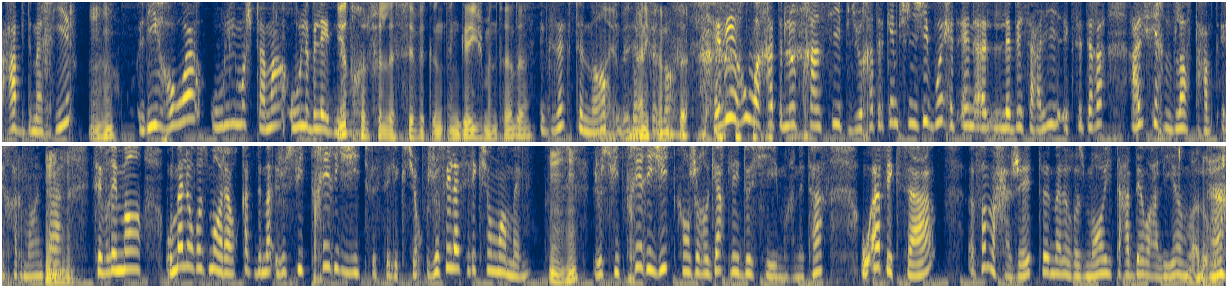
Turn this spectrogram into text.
عبد مخير. ليه هو وللمجتمع ولبلادنا. يدخل في ال civic engagement هذا. exactement يعني exactement فهمت. هذا هو خاطر le principe de خاطر كان باش نجيب واحد أنا لاباس عليه et cetera علاش ياخذ بلاصة عبد آخر؟ معناتها. c'est vraiment و malheureusement راهو قد ما je suis très rigide في ال sélection je fais la sélection moi-même je suis très rigide quand je regarde les dossiers معناتها. و avec ça فما حاجات malheureusement يتعداو عليا معناتها.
